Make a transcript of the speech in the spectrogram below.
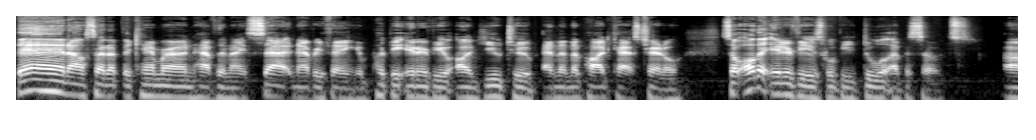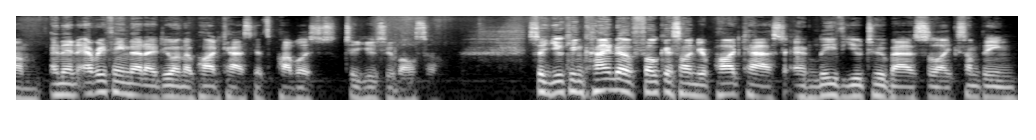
then I'll set up the camera and have the nice set and everything and put the interview on YouTube and then the podcast channel. So all the interviews will be dual episodes. Um, and then everything that I do on the podcast gets published to YouTube also. So you can kind of focus on your podcast and leave YouTube as like something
